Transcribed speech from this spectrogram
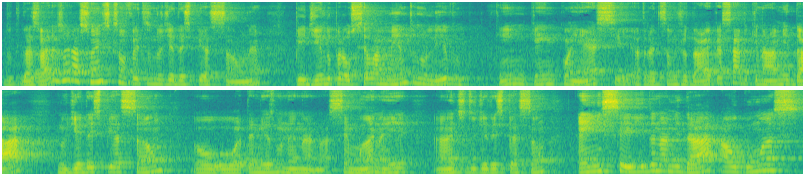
do, das várias orações que são feitas no dia da expiação, né? pedindo para o selamento no livro, quem, quem conhece a tradição judaica sabe que na Amidá, no dia da expiação, ou, ou até mesmo né, na, na, semana aí, antes do dia da expiação, é inserido na Amidá algumas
